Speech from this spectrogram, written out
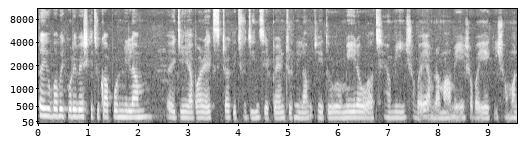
তাই ওভাবে করে বেশ কিছু কাপড় নিলাম। এই যে আবার এক্সট্রা কিছু জিন্সের প্যান্টও নিলাম। যেহেতু মেয়েরাও আছে, আমি সবাই, আমরা মা, মেয়ে সবাই একই সমান।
